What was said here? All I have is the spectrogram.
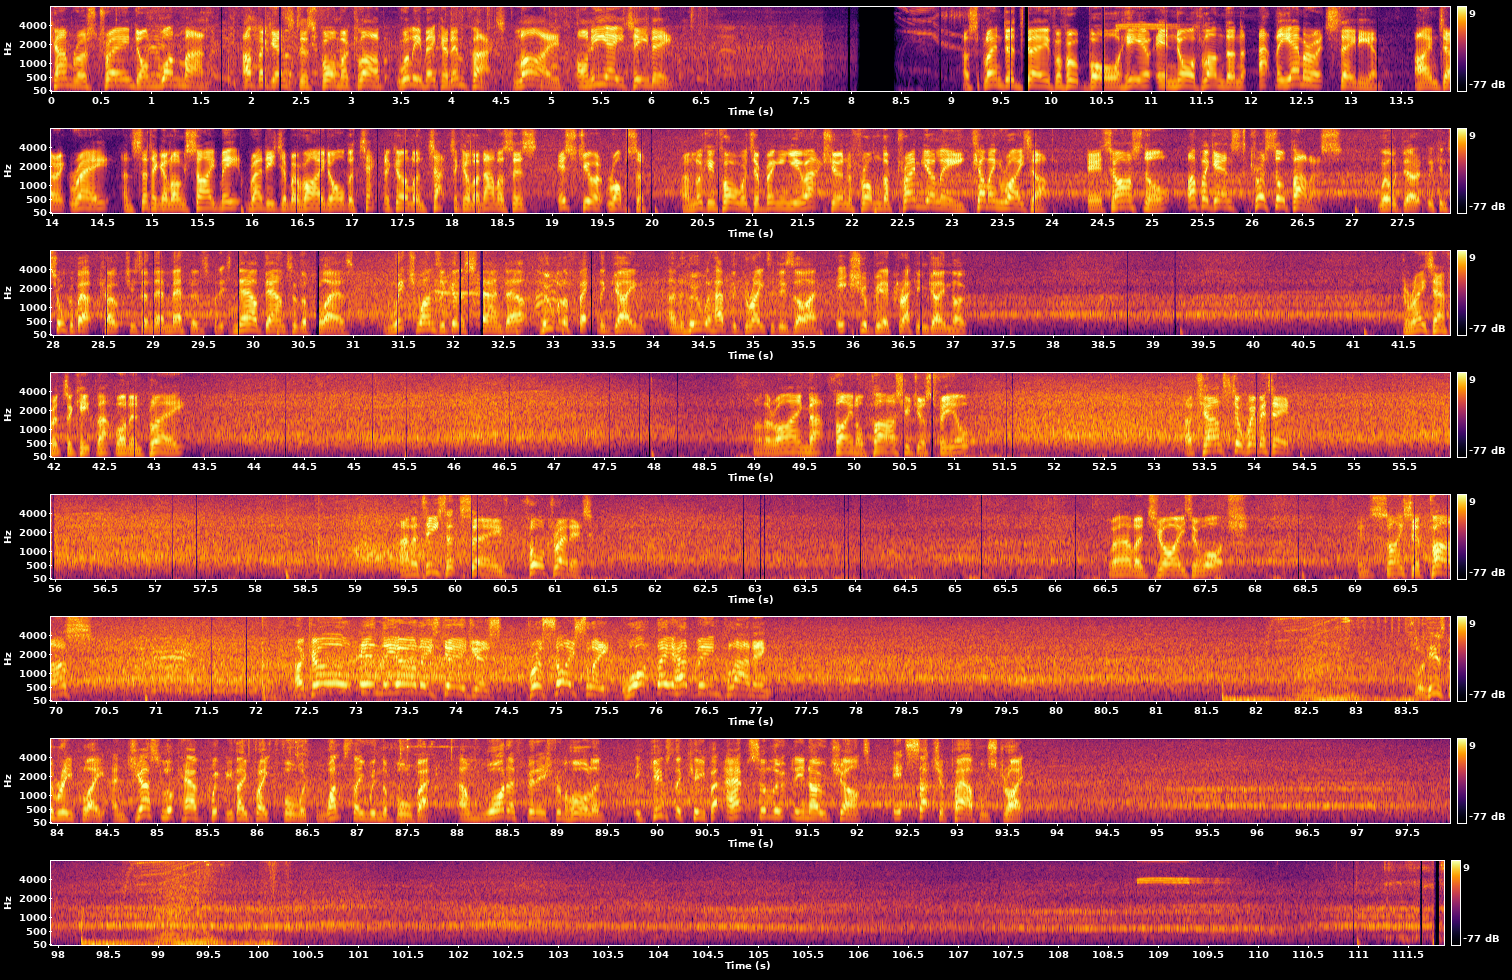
Cameras trained on one man. Up against his former club, will he make an impact? Live on EA TV. A splendid day for football here in North London at the Emirates Stadium. I'm Derek Rae, and sitting alongside me, ready to provide all the technical and tactical analysis, is Stewart Robson. And looking forward to bringing you action from the Premier League coming right up. It's Arsenal up against Crystal Palace. Well, Derek, we can talk about coaches and their methods, but it's now down to the players. Which ones are going to stand out, who will affect the game, and who will have the greater desire? It should be a cracking game, though. Great effort to keep that one in play. Well, they're eyeing that final pass, you just feel. A chance to whip it in. And a decent save, full credit. Well, a joy to watch. Incisive pass. A goal in the early stages. Precisely what they had been planning. Well, here's the replay, and just look how quickly they break forward once they win the ball back. And what a finish from Haaland. It gives the keeper absolutely no chance. It's such a powerful strike.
